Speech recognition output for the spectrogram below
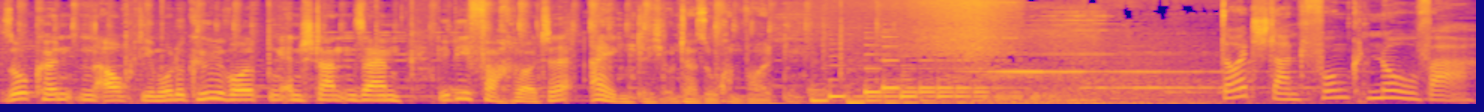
So könnten auch die Molekülwolken entstanden sein, die die Fachleute eigentlich untersuchen wollten. Deutschlandfunk Nova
